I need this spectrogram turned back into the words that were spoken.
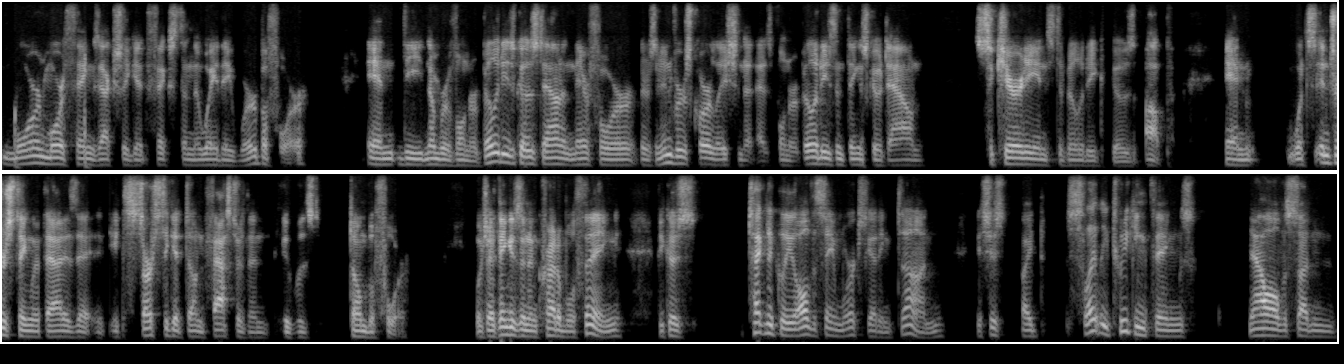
more and more things actually get fixed than the way they were before. And the number of vulnerabilities goes down, and therefore there's an inverse correlation that as vulnerabilities and things go down, security and stability goes up. And what's interesting with that is that it starts to get done faster than it was done before, which I think is an incredible thing because technically all the same work's getting done. It's just by slightly tweaking things, now all of a sudden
